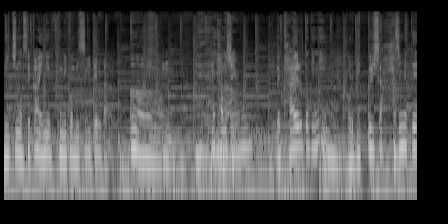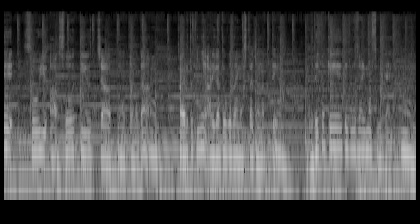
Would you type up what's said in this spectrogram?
未知の世界に踏み込みすぎてるかなと、うんうんもう楽しいよ。な。で帰る時に、うん。俺びっくりした。初めてそういうあそうやって言っちゃうと思ったのが、うん帰る時に「ありがとうございました」じゃなくて、お出かけでございます」みたいな。うん。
